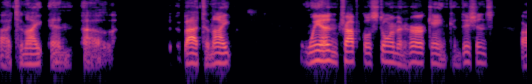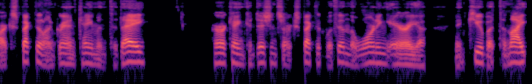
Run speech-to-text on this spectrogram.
uh, tonight and uh, by tonight. Wind, tropical storm, and hurricane conditions are expected on Grand Cayman today. Hurricane conditions are expected within the warning area in Cuba tonight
